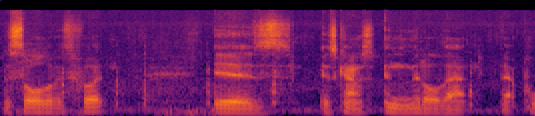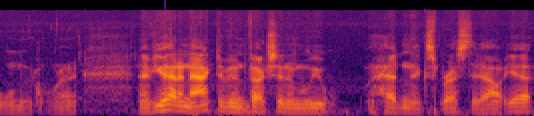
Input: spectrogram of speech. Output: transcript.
the sole of his foot is is kind of in the middle of that, that pool noodle, right? Now, if you had an active infection and we hadn't expressed it out yet,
